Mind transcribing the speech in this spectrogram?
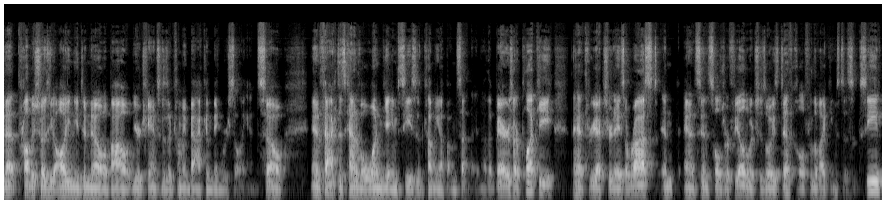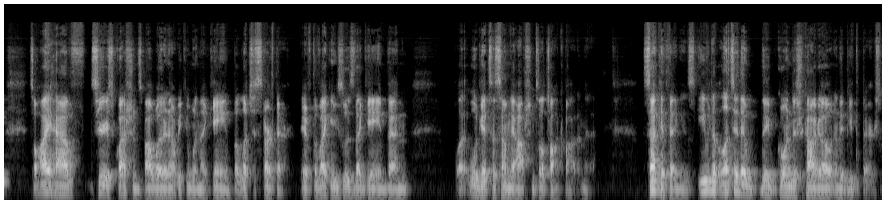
that probably shows you all you need to know about your chances of coming back and being resilient. So. In fact, it's kind of a one game season coming up on Sunday. The Bears are plucky. They had three extra days of rest, and, and it's in Soldier Field, which is always difficult for the Vikings to succeed. So I have serious questions about whether or not we can win that game. But let's just start there. If the Vikings lose that game, then we'll get to some of the options I'll talk about in a minute. Second thing is, even if, let's say they, they go into Chicago and they beat the Bears.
